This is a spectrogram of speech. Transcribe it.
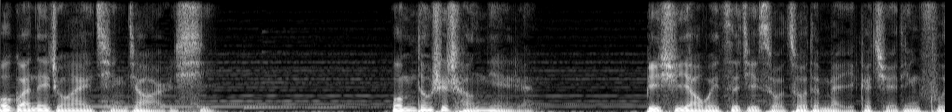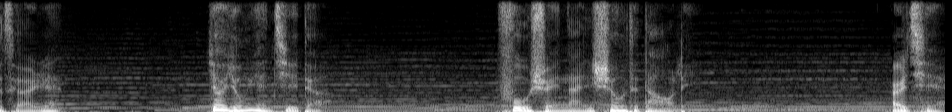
我管那种爱情叫儿戏。我们都是成年人，必须要为自己所做的每一个决定负责任。要永远记得“覆水难收”的道理。而且，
